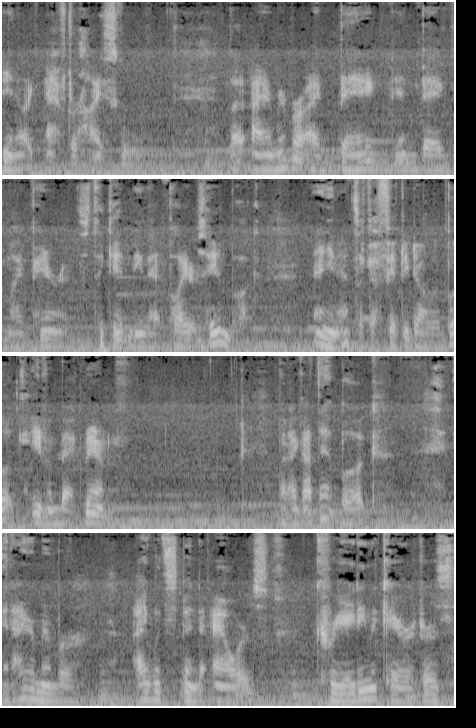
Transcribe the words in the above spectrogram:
you know, like after high school. But I remember I begged and begged my parents to get me that player's handbook. And, you know, it's like a $50 book even back then. But I got that book, and I remember I would spend hours creating the characters,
